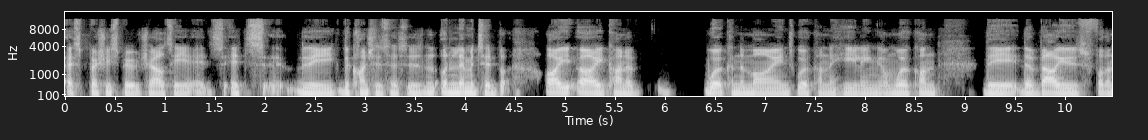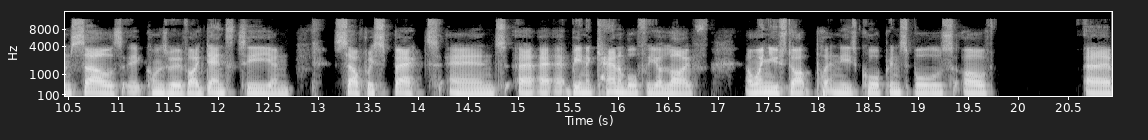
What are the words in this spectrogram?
especially spirituality it's it's the the consciousness is unlimited but i i kind of work on the mind work on the healing and work on the the values for themselves it comes with identity and self-respect and uh, uh, being accountable for your life and when you start putting these core principles of uh,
